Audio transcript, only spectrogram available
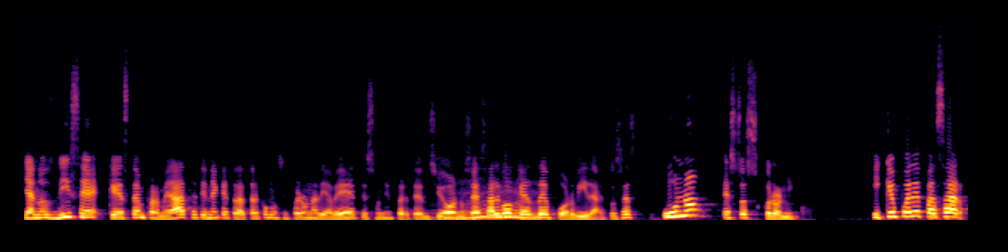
ya nos dice que esta enfermedad se tiene que tratar como si fuera una diabetes, una hipertensión, o sea, es algo que es de por vida. Entonces, uno, esto es crónico. ¿Y qué puede pasar?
